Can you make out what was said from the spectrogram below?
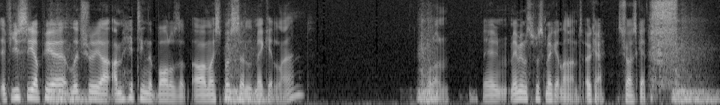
if you see up here, literally, I I'm hitting the bottles up. Oh, am I supposed to make it land? Hold on. Maybe I'm supposed to make it land. Okay. Let's try this again.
